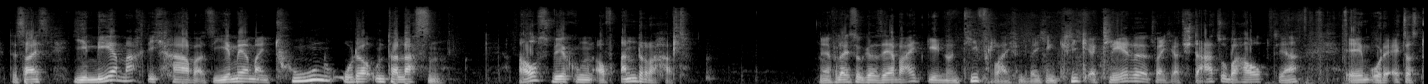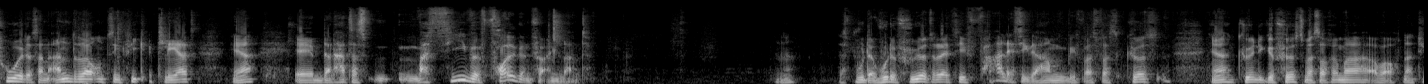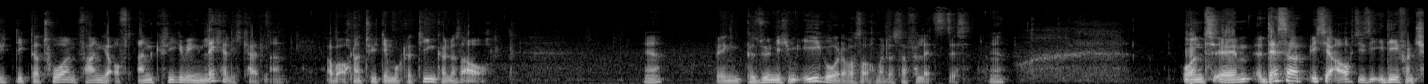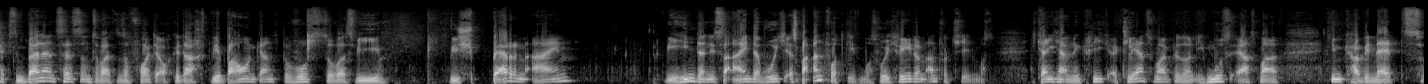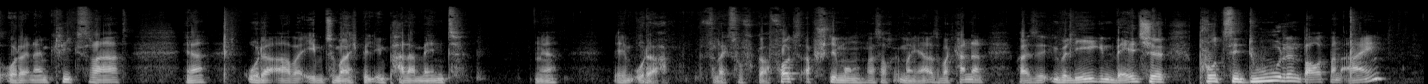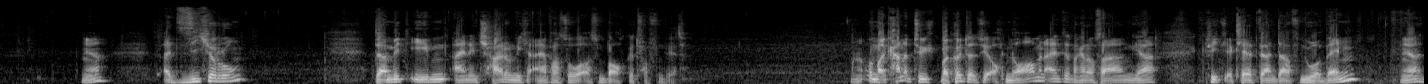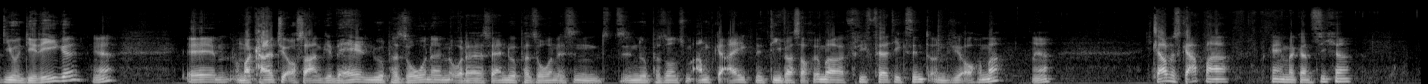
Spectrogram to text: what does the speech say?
Das heißt, je mehr Macht ich habe, also je mehr mein Tun oder Unterlassen Auswirkungen auf andere hat, ja, vielleicht sogar sehr weitgehend und tiefreichend, wenn ich einen Krieg erkläre, wenn ich als Staatsoberhaupt ja, ähm, oder etwas tue, das ein anderer uns den Krieg erklärt, ja, ähm, dann hat das massive Folgen für ein Land. Ja. Das wurde, wurde früher relativ fahrlässig. Da haben was, was Kürs, ja, Könige, Fürsten, was auch immer, aber auch natürlich Diktatoren fangen ja oft an, Kriege wegen Lächerlichkeiten an. Aber auch natürlich Demokratien können das auch. Ja? Wegen persönlichem Ego oder was auch immer, das da verletzt ist. Ja? Und ähm, deshalb ist ja auch diese Idee von Checks and Balances und so weiter und so fort ja auch gedacht, wir bauen ganz bewusst sowas wie, wie Sperren ein, wie Hindernisse ein, da wo ich erstmal Antwort geben muss, wo ich Rede und Antwort stehen muss. Ich kann nicht einfach den Krieg erklären zum Beispiel, sondern ich muss erstmal im Kabinett oder in einem Kriegsrat, ja, oder aber eben zum Beispiel im Parlament, ja, oder vielleicht sogar Volksabstimmung, was auch immer, ja. Also man kann dann quasi überlegen, welche Prozeduren baut man ein, ja, als Sicherung, damit eben eine Entscheidung nicht einfach so aus dem Bauch getroffen wird. Und man kann natürlich, man könnte natürlich auch Normen einsetzen, man kann auch sagen, ja, Krieg erklärt werden darf nur wenn, ja, die und die Regeln, ja. Ähm, und man kann natürlich auch sagen, wir wählen nur Personen oder es werden nur Personen, es sind, sind nur Personen zum Amt geeignet, die was auch immer friedfertig sind und wie auch immer. Ja. Ich glaube, es gab mal, bin ich mal ganz sicher,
